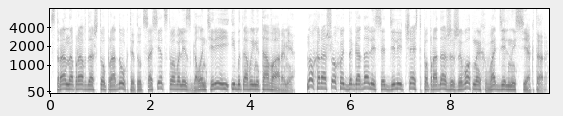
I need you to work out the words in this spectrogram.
Странно, правда, что продукты тут соседствовали с галантереей и бытовыми товарами, но хорошо хоть догадались отделить часть по продаже животных в отдельный сектор.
